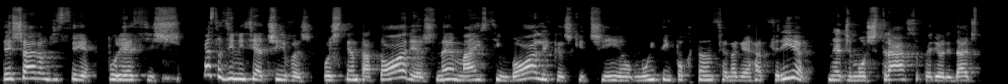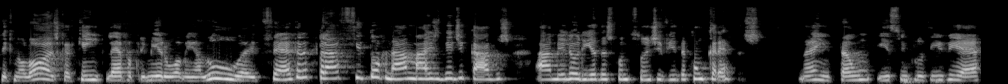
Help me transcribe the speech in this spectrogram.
deixaram de ser por esses essas iniciativas ostentatórias, né, mais simbólicas, que tinham muita importância na Guerra Fria, né, de mostrar superioridade tecnológica, quem leva primeiro o homem à Lua, etc., para se tornar mais dedicados à melhoria das condições de vida concretas. Né? Então, isso, inclusive, é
